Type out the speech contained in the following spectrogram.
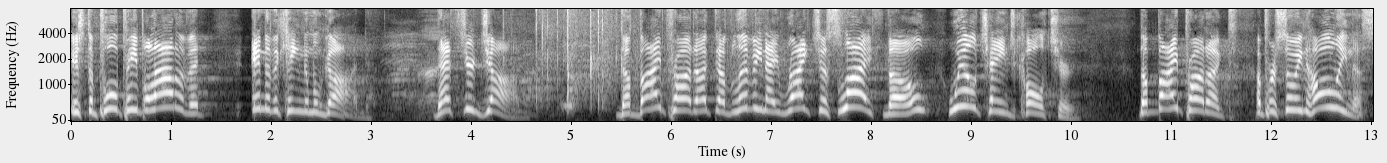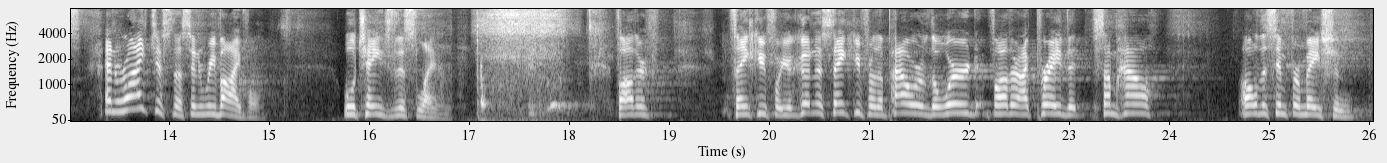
it's to pull people out of it into the kingdom of God. That's your job. The byproduct of living a righteous life, though, will change culture. The byproduct of pursuing holiness and righteousness and revival will change this land. Father, thank you for your goodness. Thank you for the power of the word. Father, I pray that somehow all this information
